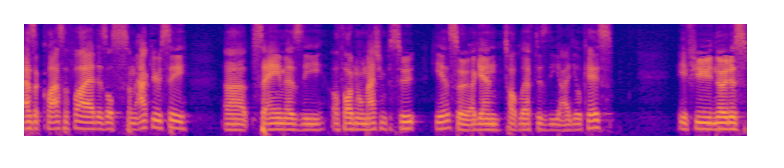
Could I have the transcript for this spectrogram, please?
as a classifier, there's also some accuracy, uh, same as the orthogonal matching pursuit here. So again, top left is the ideal case. If you notice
